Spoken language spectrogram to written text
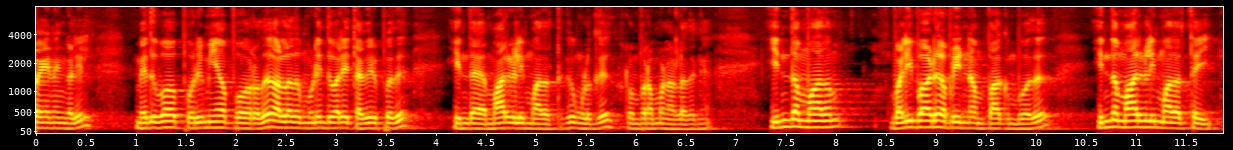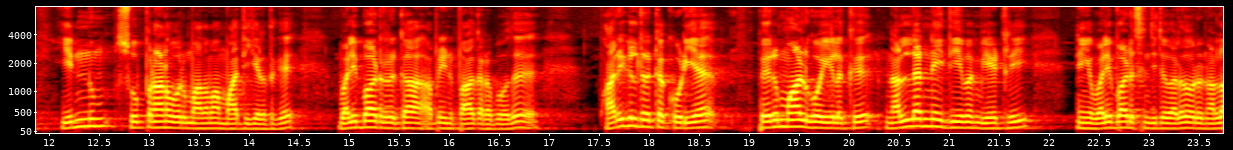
பயணங்களில் மெதுவாக பொறுமையாக போகிறது அல்லது முடிந்தவரை தவிர்ப்பது இந்த மார்கழி மாதத்துக்கு உங்களுக்கு ரொம்ப ரொம்ப நல்லதுங்க. இந்த மாதம் வழிபாடு அப்படின்னு நம்ம பார்க்கும்போது இந்த மார்கழி மாதத்தை இன்னும் சூப்பரான ஒரு மாதமாக மாற்றிக்கிறதுக்கு வழிபாடு இருக்கா அப்படின்னு பார்க்குற போது அருகில் இருக்கக்கூடிய பெருமாள் கோயிலுக்கு நல்லெண்ணெய் தீபம் ஏற்றி நீங்கள் வழிபாடு செஞ்சுட்டு வர்றது ஒரு நல்ல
